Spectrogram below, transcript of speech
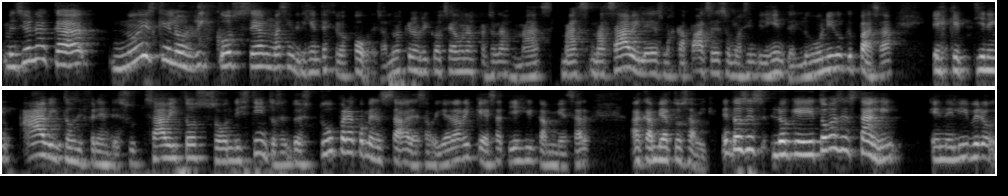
menciona acá no es que los ricos sean más inteligentes que los pobres, no es que los ricos sean unas personas más, más, más hábiles, más capaces o más inteligentes. Único que pasa es que tienen hábitos diferentes, sus hábitos son distintos. Entonces tú para comenzar a desarrollar la riqueza tienes que comenzar a cambiar tus hábitos. Entonces lo que Thomas Stanley en el libro,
